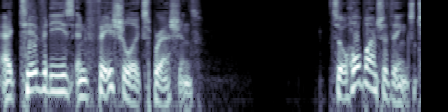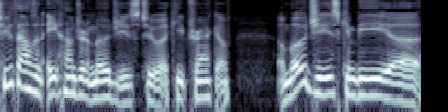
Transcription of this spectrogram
Activities and facial expressions. So a whole bunch of things. 2,800 emojis to uh, keep track of. Emojis can be uh,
